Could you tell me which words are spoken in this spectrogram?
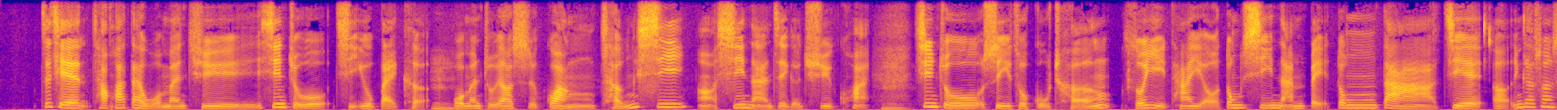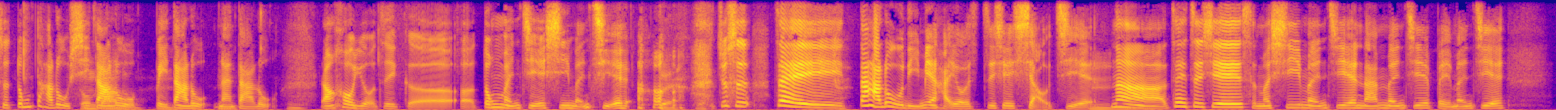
之前茶花带我们去新竹骑 U bike，嗯，我们主要是逛城西啊西南这个区块。嗯，新竹是一座古城，所以它有东西南北东大街，呃，应该算是东大路、西大路、北大路、南大路。嗯，然后有这个呃东门街、西门街，对，就是在大陆里面还有这些小街。那在这些什么西门街、南门街、北门。街，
